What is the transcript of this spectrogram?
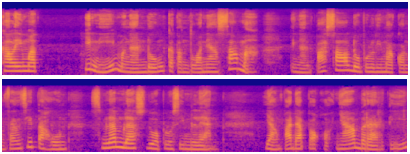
Kalimat ini mengandung ketentuan yang sama dengan pasal 25 konvensi tahun 1929 yang pada pokoknya berarti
